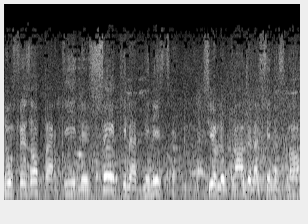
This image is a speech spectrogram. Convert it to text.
nous faisons partie de ceux qui l'administrent sur le plan de l'assainissement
